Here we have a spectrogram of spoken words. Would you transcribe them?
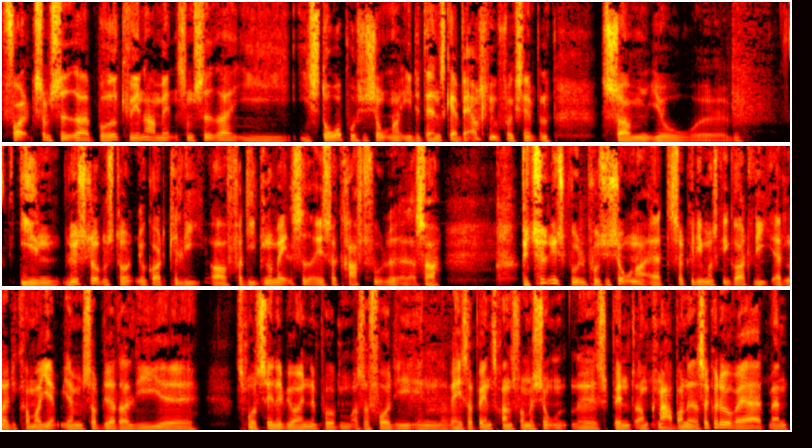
folk, som sidder, både kvinder og mænd, som sidder i, i store positioner i det danske erhvervsliv for eksempel, som jo øh, i en løsluppen stund jo godt kan lide, og fordi de normalt sidder i så kraftfulde, eller så betydningsfulde positioner, at så kan de måske godt lide, at når de kommer hjem, jamen så bliver der lige øh, små sennep i øjnene på dem, og så får de en racerbanetransformation øh, spændt om knapperne. Og så kan det jo være, at man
